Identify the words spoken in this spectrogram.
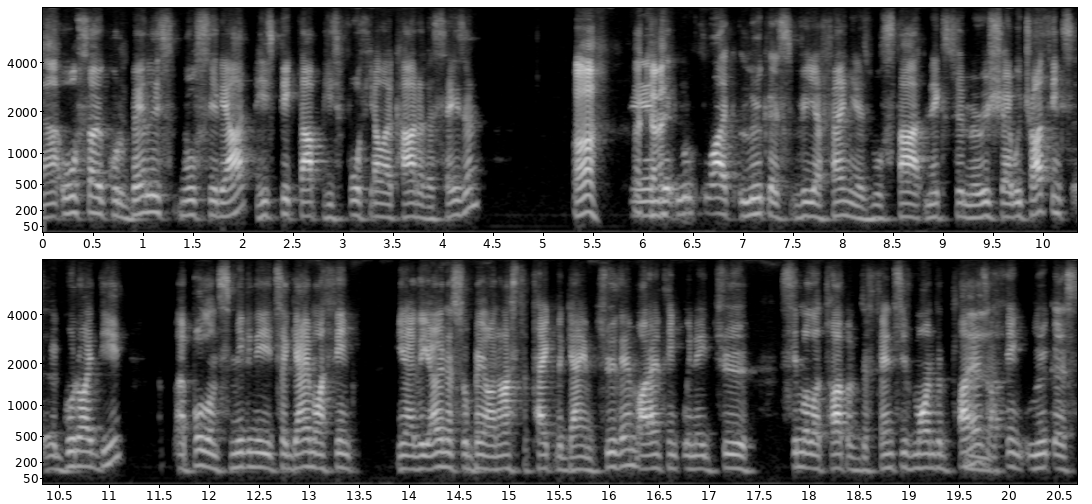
Uh, also, Kourbelis will sit out. He's picked up his fourth yellow card of the season. Ah, okay. And it looks like Lucas Villafañez will start next to Mauricio, which I think is a good idea Apollon Smyrnis. It's a game I think you know the onus will be on us to take the game to them. I don't think we need two similar type of defensive minded players. Mm. I think Lucas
